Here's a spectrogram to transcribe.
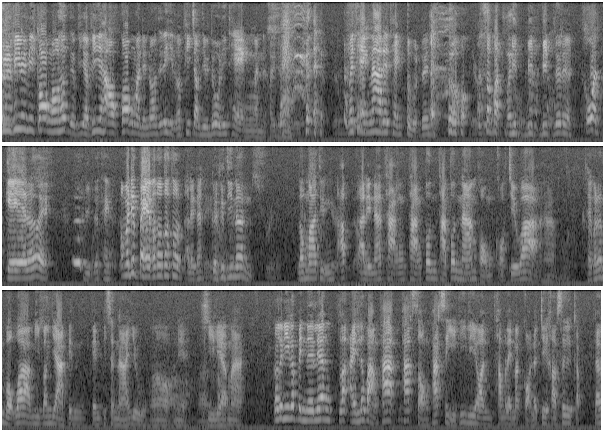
คือพี่ไม่มีกล้องแล้วถ้าเกิดพี่พี่เอากล้องมาเดี๋ยวน้องจะได้เห็นว่าพี่จับดิวโดนี่แทงมันคอยดูไม่แทงหน้าด้วยแทงตูดด้วยนะสะบัดบิดบิดบิดด้วยเนี่ยโคตรเกย์เลยบิดแล้วแทงเอาไม่ได้แปลเขาโทษโทษโทษอะไรนะเกิดขึ้นที่นั่น เรามาถึงอัพอะไรนะทางทางต้นทางต้นน้ำของของเจว่าครับชายคนนั้นบอกว่ามีบางอย่างเป็นเป็นปริศนาอยู่อ๋อเนี่ยขี่เรือมา ก็ทีนี้ก็เป็นในเรื่องไอ้ระหว่างภาคภาคสองภาคสี่ที่ลีออนทำอะไรมาก่อนแล้วเจอคาวเซอร์กับแล้ว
